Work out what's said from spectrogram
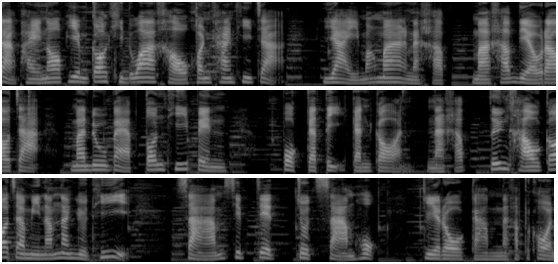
จากภายนอกพีเอ็มก็คิดว่าเขาค่อนข้างที่จะใหญ่มากๆนะครับ มาครับเดี๋ยวเราจะมาดูแบบต้นที่เป็นปกติกันก่อนนะครับ ซึ่งเขาก็จะมีน้ำหนักอยู่ที่ 37.36 กิโลกรัมนะครับทุกคน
